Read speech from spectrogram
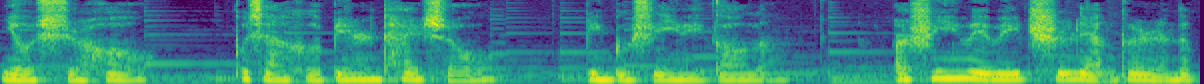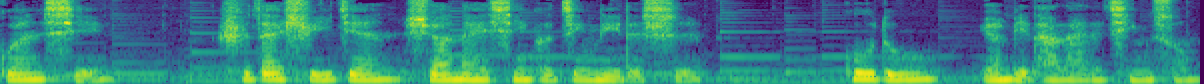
有时候，不想和别人太熟，并不是因为高冷，而是因为维持两个人的关系，实在是一件需要耐心和精力的事。孤独远比他来的轻松。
